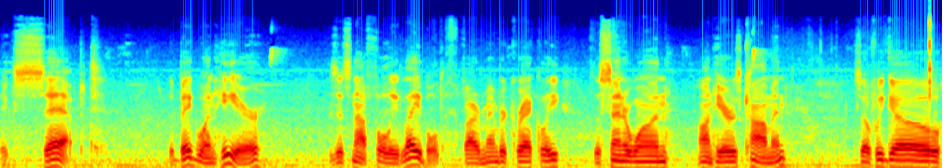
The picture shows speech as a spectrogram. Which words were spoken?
Except the big one here is it's not fully labeled. If I remember correctly, the center one on here is common. So if we go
